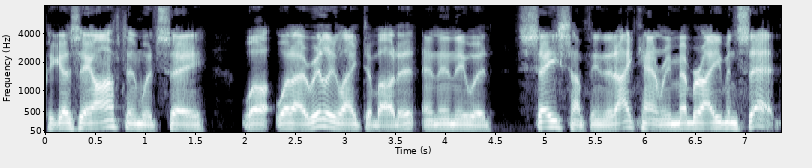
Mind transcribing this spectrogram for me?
because they often would say, Well, what I really liked about it, and then they would say something that I can't remember I even said.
